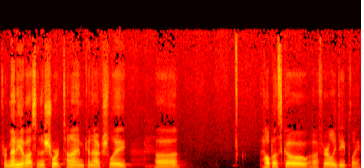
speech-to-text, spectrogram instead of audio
for many of us, in a short time, can actually uh, help us go uh, fairly deeply.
